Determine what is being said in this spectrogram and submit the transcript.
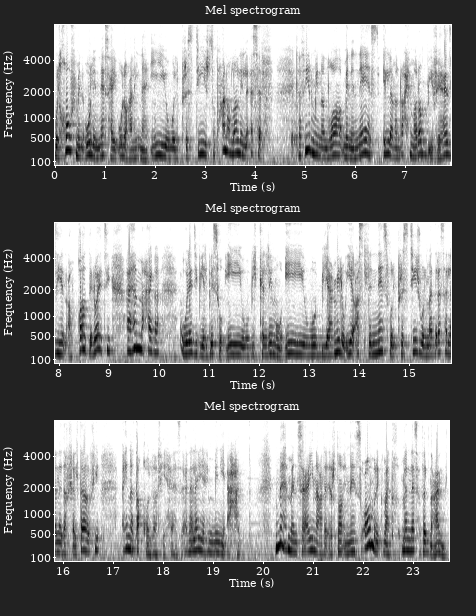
والخوف من قول الناس هيقولوا علينا إيه والبرستيج سبحان الله للأسف. كثير من الله من الناس إلا من رحم ربي في هذه الأوقات دلوقتي أهم حاجة ولادي بيلبسوا إيه وبيتكلموا إيه وبيعملوا إيه؟ أصل الناس والبرستيج والمدرسة اللي أنا دخلتها فيها أين تقوى الله في هذا؟ أنا لا يهمني أحد. مهما سعينا على إرضاء الناس عمرك ما, تخ... ما الناس هترضى عني.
